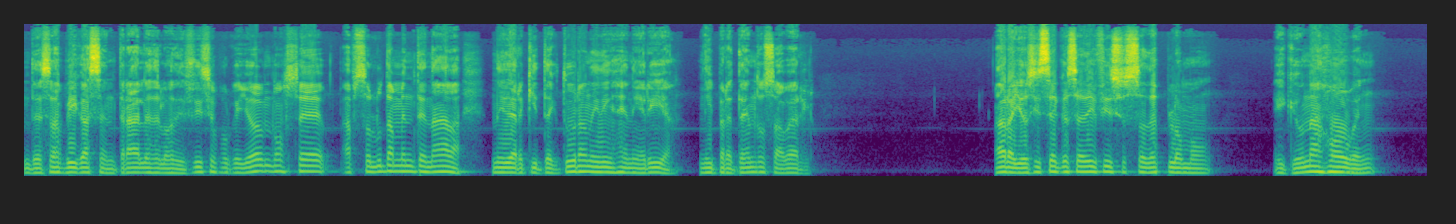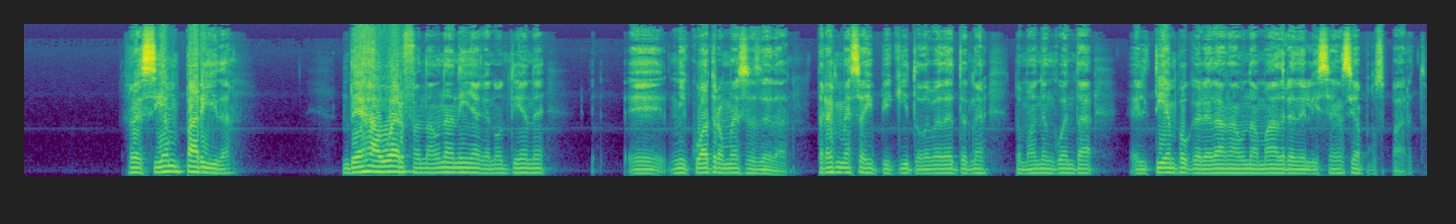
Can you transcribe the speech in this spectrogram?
de esas vigas centrales de los edificios, porque yo no sé absolutamente nada, ni de arquitectura ni de ingeniería, ni pretendo saberlo. Ahora, yo sí sé que ese edificio se desplomó y que una joven recién parida deja huérfana a una niña que no tiene eh, ni cuatro meses de edad. Tres meses y piquito debe de tener, tomando en cuenta el tiempo que le dan a una madre de licencia posparto.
